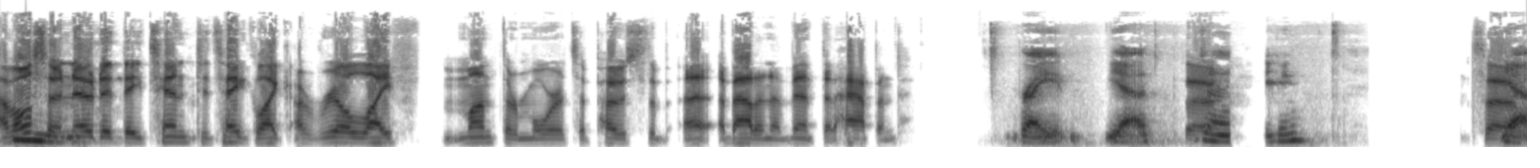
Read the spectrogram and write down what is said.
I've also Mhm. noted they tend to take like a real life month or more to post uh, about an event that happened. Right. Yeah. So, so Yeah.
